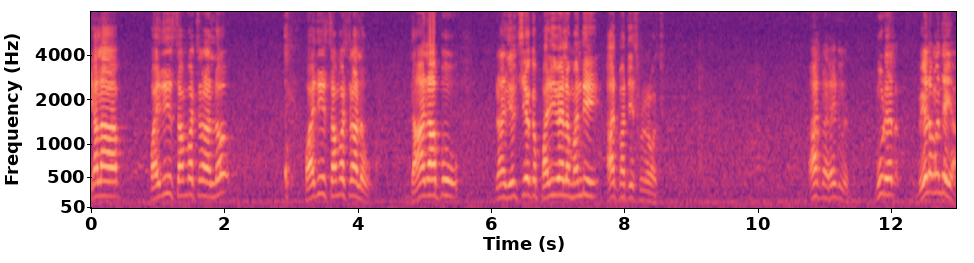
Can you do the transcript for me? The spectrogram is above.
ఇలా పది సంవత్సరాల్లో పది సంవత్సరాలు దాదాపు నాకు తెలిసి ఒక పదివేల మంది ఆత్మహత్య చేసుకుని రావచ్చు. ఆత్మ రైతులు. మూడు వేల వేల మంది అయ్యా.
